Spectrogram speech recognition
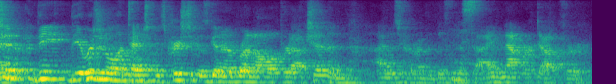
Christian. The the original intention was Christian was going to run all of production, and I was going to run the business Yeah. side, and that worked out for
